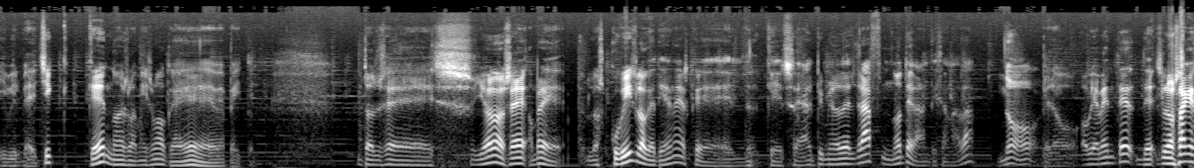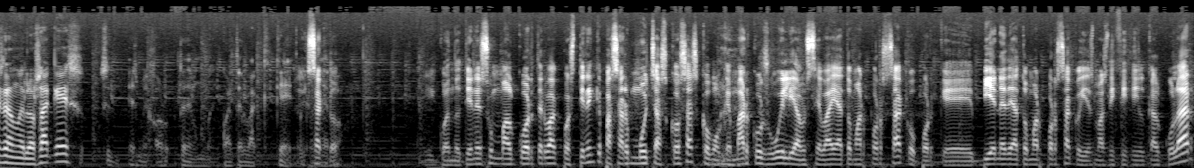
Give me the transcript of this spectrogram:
Y Bill Belichick, que no es lo mismo que Peyton. Entonces, yo no sé, hombre, los cubis lo que tienen es que, sea el primero del draft no te garantiza nada. No, Pero obviamente, de- lo saques de donde lo saques, es mejor tener un buen quarterback que exacto. Y cuando tienes un mal quarterback, pues tienen que pasar muchas cosas, como que Marcus Williams se vaya a tomar por saco porque viene de a tomar por saco y es más difícil calcular.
